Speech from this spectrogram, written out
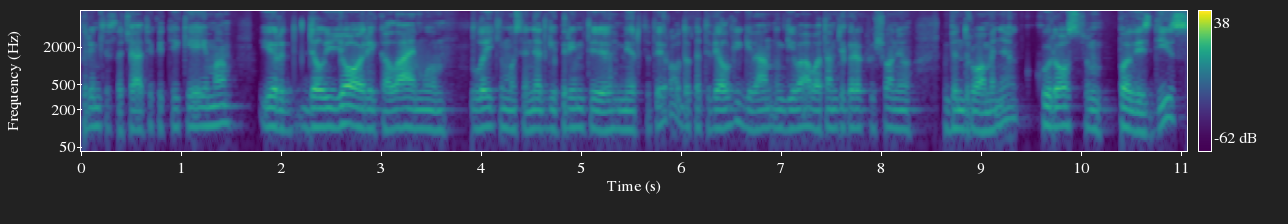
priimti stačiatikių tikėjimą ir dėl jo reikalavimų laikymuose netgi priimti mirtį, tai rodo, kad vėlgi gyven, gyvavo tam tikra krikščionių bendruomenė, kurios pavyzdys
